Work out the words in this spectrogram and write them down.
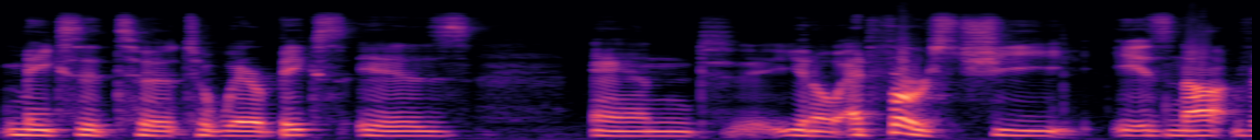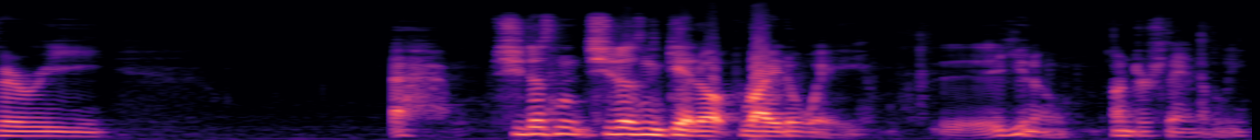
makes it to to where Bix is and you know at first she is not very uh, she doesn't she doesn't get up right away you know understandably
